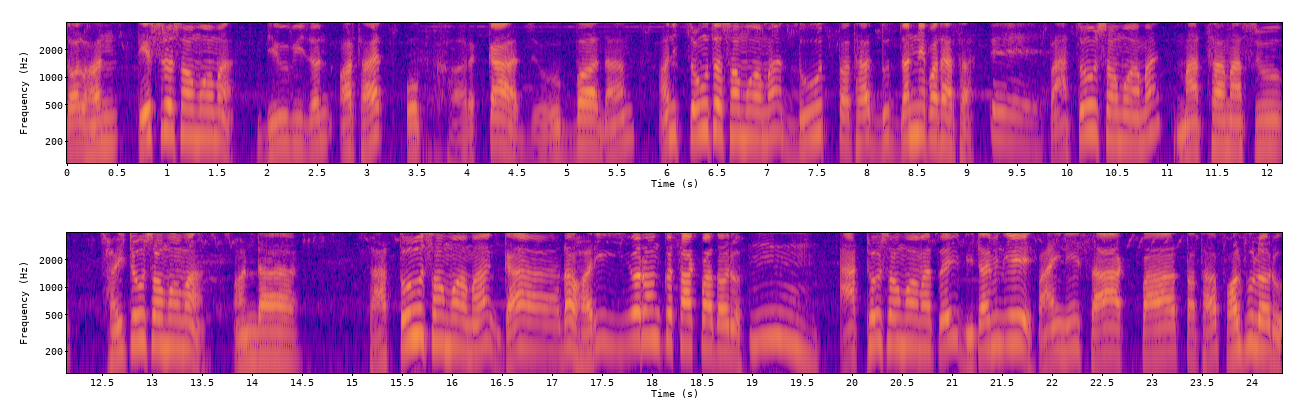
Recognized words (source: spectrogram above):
दलहन। तेस्रो समूहमा बिउ बिजन अर्थात् ओखर काजु बदाम। अनि चौथो समूहमा दुध तथा दुधजन्य पदार्थ। पाँचौँ समूहमा माछा मासु। छैटौँ समूहमा अन्डा। सातौँ समूहमा गाढा हरियो रङको सागपातहरू। आठौँ समूहमा चाहिँ भिटामिन ए पाइने सागपात तथा फलफुलहरू।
